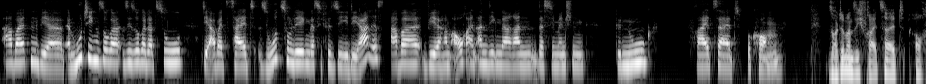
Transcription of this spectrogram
arbeiten. Wir ermutigen sogar, sie sogar dazu, die Arbeitszeit so zu legen, dass sie für sie ideal ist. Aber wir haben auch ein Anliegen daran, dass die Menschen genug Freizeit bekommen. Sollte man sich Freizeit auch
